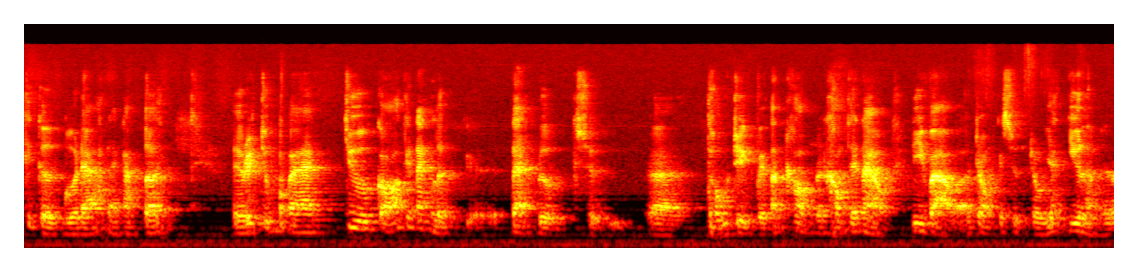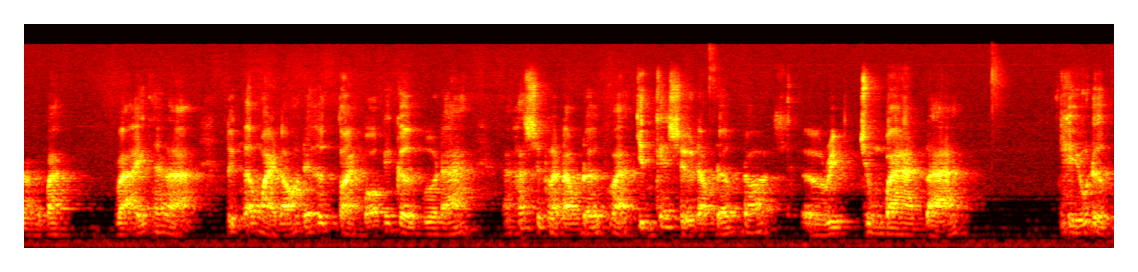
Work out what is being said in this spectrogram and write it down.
cái cơn mưa đá đang ập tới. Thì Richumba chưa có cái năng lực ờ, đạt được sự uh, thấu triệt về tánh không nên không thể nào đi vào ở trong cái sự trụ giác như là Milarepa và ấy thế là đứng ở ngoài đó để hứng toàn bộ cái cơn mưa đá à, hết sức là đau đớn. Và chính cái sự đau đớn đó ừ, uh, Richumba đã hiểu được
